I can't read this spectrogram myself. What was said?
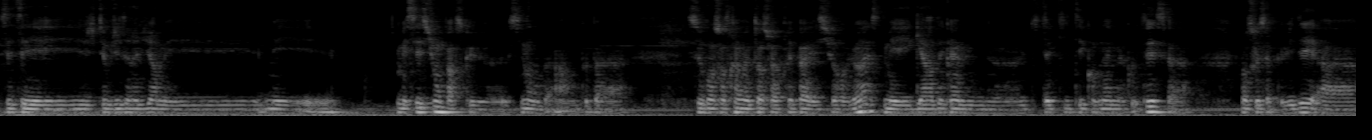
c'était, j'étais obligé de réduire mes, mes, mes sessions parce que euh, sinon, ben, on peut pas se concentrer en même temps sur la prépa et sur le reste, mais garder quand même une, euh, petite activité qu'on aime à côté, ça, je pense que ça peut aider à,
